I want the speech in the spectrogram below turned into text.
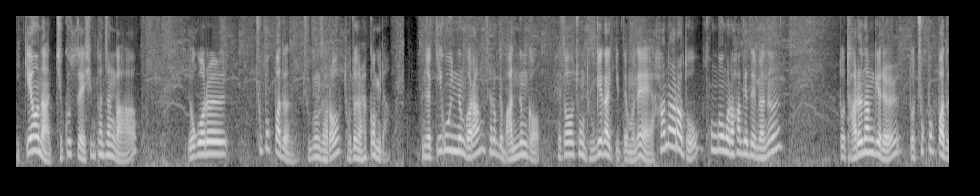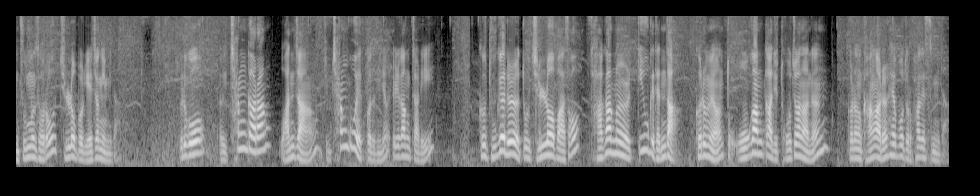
이 깨어난 지쿠스의 심판 장갑. 요거를 축복받은 주문서로 도전을 할 겁니다. 현재 끼고 있는 거랑 새롭게 만든 거 해서 총 두 개가 있기 때문에 하나라도 성공을 하게 되면은 또 다른 한 개를 또 축복받은 주문서로 질러볼 예정입니다. 그리고 여기 창가랑 완장 지금 창고했거든요. 1강짜리. 그 두 개를 또 질러봐서 4강을 띄우게 된다. 그러면 또 5강까지 도전하는 그런 강화를 해보도록 하겠습니다.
